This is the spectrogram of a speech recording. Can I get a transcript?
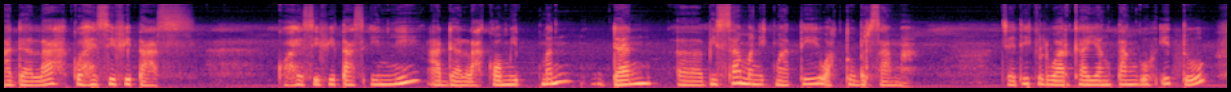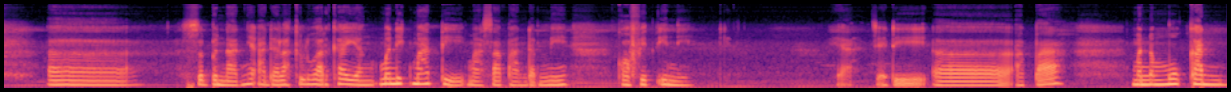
adalah kohesivitas. Kohesivitas ini adalah komitmen dan e, bisa menikmati waktu bersama. Jadi keluarga yang tangguh itu e, sebenarnya adalah keluarga yang menikmati masa pandemi COVID ini. Ya, jadi e, apa? menemukan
